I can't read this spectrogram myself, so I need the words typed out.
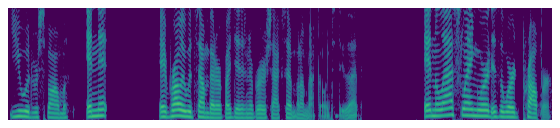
you would respond with, In it? It probably would sound better if I did it in a British accent, but I'm not going to do that. And the last slang word is the word proper.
